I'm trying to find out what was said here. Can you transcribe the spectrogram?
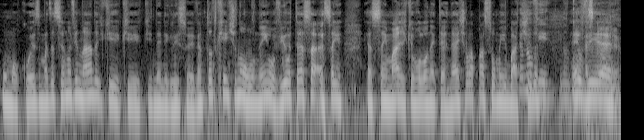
uma coisa, mas assim, eu não vi nada que, que, que denegrisse o evento, tanto que a gente não nem ouviu, até essa, essa, essa imagem que rolou na internet, ela passou meio batida. Eu não vi. Não Eu vi, é,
